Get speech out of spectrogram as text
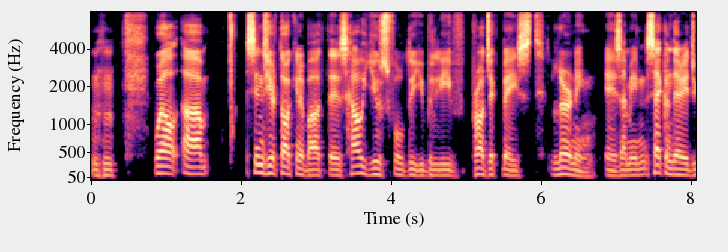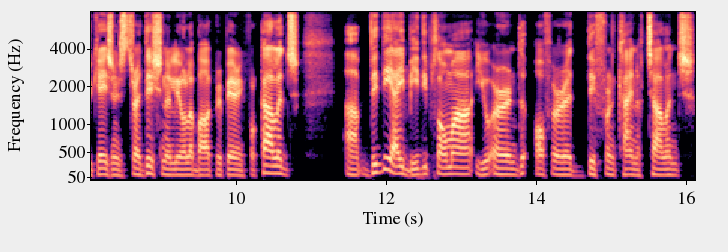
hmm Well, um, since you're talking about this, how useful do you believe project based learning is? I mean, secondary education is traditionally all about preparing for college. Uh, did the IB diploma you earned offer a different kind of challenge?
